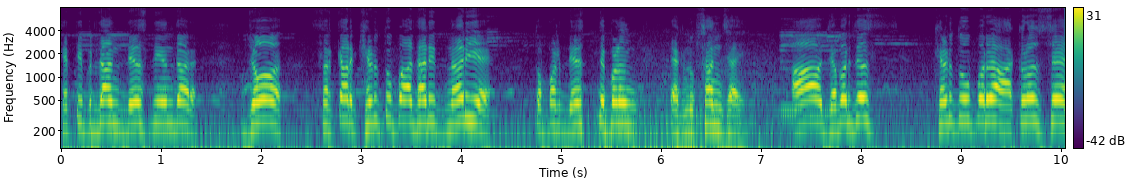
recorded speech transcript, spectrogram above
ખેતી પ્રધાન દેશની અંદર જો સરકાર ખેડૂત ઉપર આધારિત ન રહીએ તો પણ દેશને પણ એક નુકસાન થાય. આ જબરજસ્ત ખેડૂતો ઉપર આક્રોશ છે.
